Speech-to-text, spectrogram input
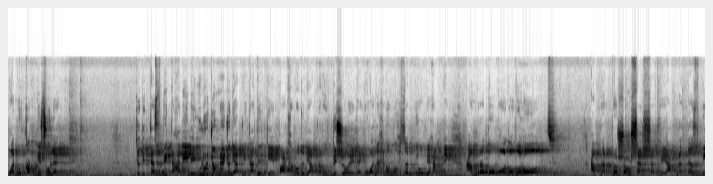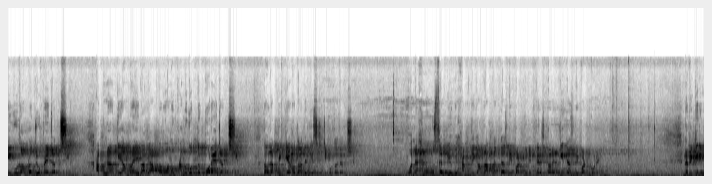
ওয়া যদি তাসবিহ তাহলিল এগুলোর জন্যই যদি আপনি তাদেরকে পাঠানো যদি আপনার উদ্দেশ্য হয়ে থাকে, ওয়া নাহনু নুসাব্বিহু বিহামদিক, আমরা তো অনবরত আপনার প্রশংসার সাথে আপনার তাসবিগুলো আমরা জপে যাচ্ছি, আপনাকে আমরা এভাবে আপনার আনুগত্য করে যাচ্ছি, তাহলে আপনি কেন তাদেরকে সৃষ্টি করতে যাচ্ছেন? ওনাহনু মুসাব্বিহু বিহামদিক, আমরা আপনার তাসবিহ পাঠ করি। ফেরেস তারা কী তাসবিহ পাঠ করে? নবী করিম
